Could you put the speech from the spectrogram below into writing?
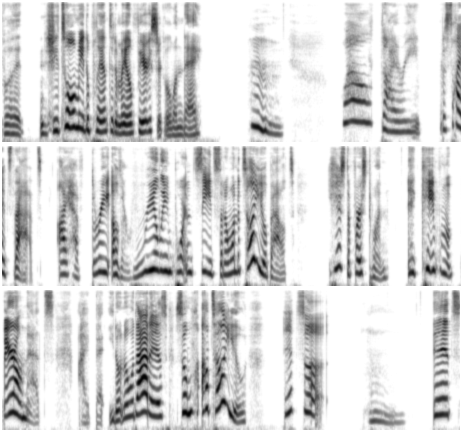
But she told me to plant it in my own fairy circle one day. Hmm. Well, diary, besides that, I have three other really important seeds that I want to tell you about. Here's the first one. It came from a barrel Barrelmets. I bet you don't know what that is, so I'll tell you. It's a. Hmm. It's.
